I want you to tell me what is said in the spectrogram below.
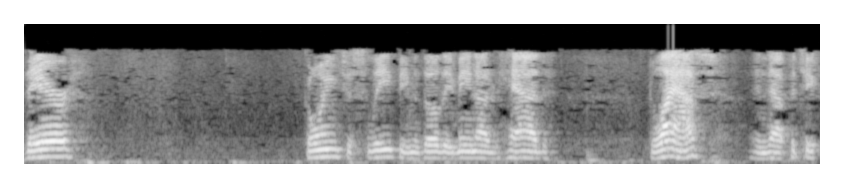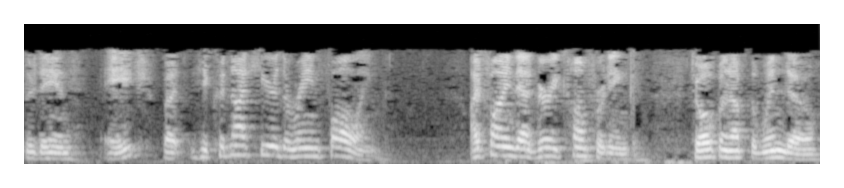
there going to sleep, even though they may not have had glass in that particular day and age, but he could not hear the rain falling. I find that very comforting to open up the window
